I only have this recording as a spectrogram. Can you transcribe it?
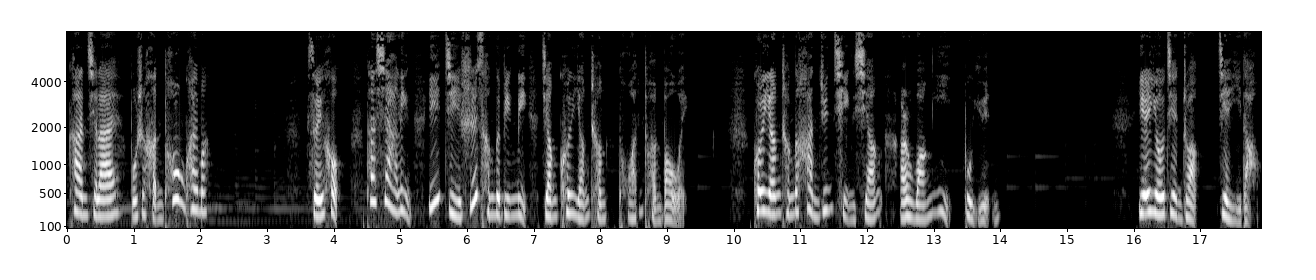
看起来不是很痛快吗？随后，他下令以几十层的兵力将昆阳城团团包围。昆阳城的汉军请降，而王毅不允。言由见状，建议道。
